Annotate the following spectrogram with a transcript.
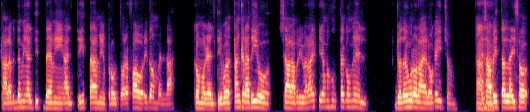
Caleb es de mi, arti- de mi artista, de mis productores favoritos, en verdad. Como que el tipo es tan creativo. O sea, la primera vez que yo me junté con él, yo te juro, la de Location, esa Ajá. pista él la hizo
